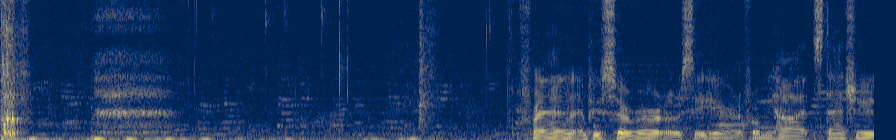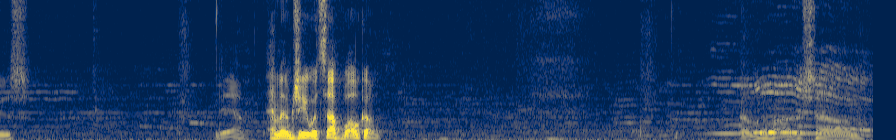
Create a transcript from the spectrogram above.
Friend, MP server. Let me see here. And if we'll be hot, statues. Yeah. MMG, what's up? Welcome. I'm looking for Otterstone.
